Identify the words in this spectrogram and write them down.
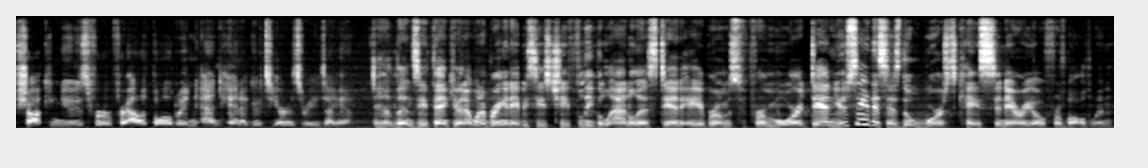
shocking news for, for Alec Baldwin and Hannah Gutierrez Reed, Diane. Lindsay, thank you. And I want to bring in ABC's chief legal analyst, Dan Abrams, for more. Dan, you say this is the worst case scenario for Baldwin.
